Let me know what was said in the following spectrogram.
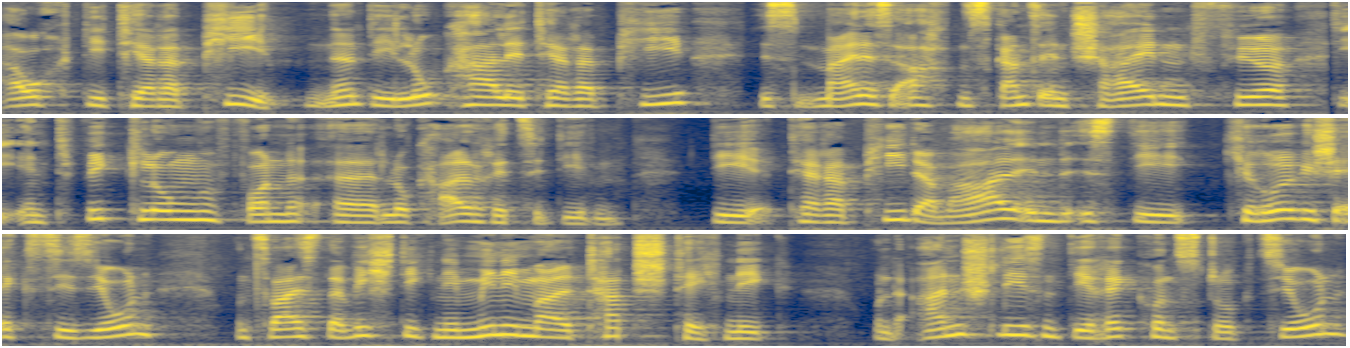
auch die Therapie. Ne? Die lokale Therapie ist meines Erachtens ganz entscheidend für die Entwicklung von äh, Lokalrezidiven. Die Therapie der Wahl ist die chirurgische Exzision und zwar ist da wichtig eine Minimal-Touch-Technik und anschließend die Rekonstruktion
